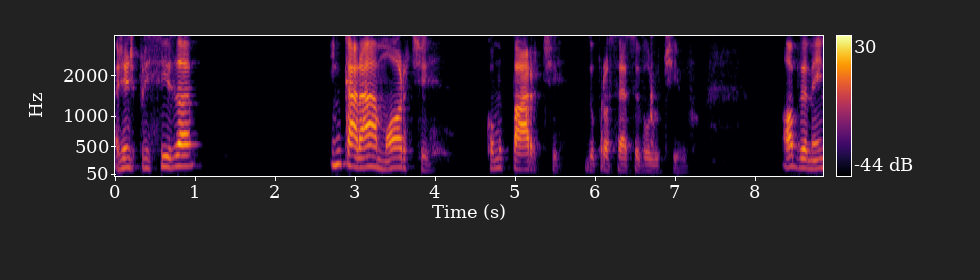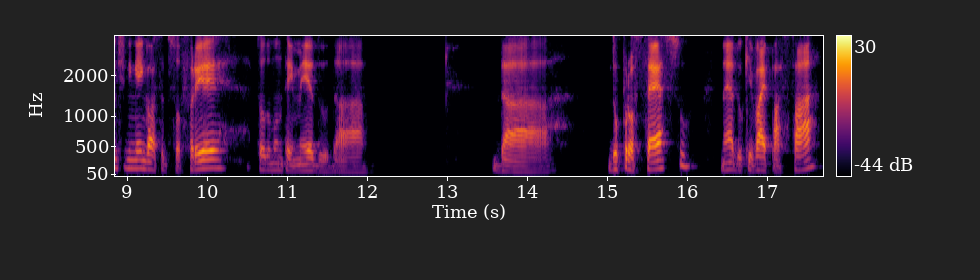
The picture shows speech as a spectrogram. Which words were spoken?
a gente precisa encarar a morte como parte do processo evolutivo. Obviamente, ninguém gosta de sofrer, todo mundo tem medo da, da, do processo, né, do que vai passar,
